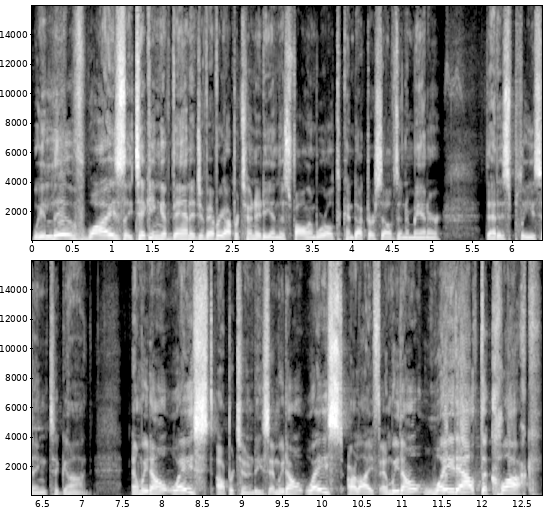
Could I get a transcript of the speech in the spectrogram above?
We live wisely, taking advantage of every opportunity in this fallen world to conduct ourselves in a manner that is pleasing to God. And we don't waste opportunities, and we don't waste our life, and we don't wait out the clock.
